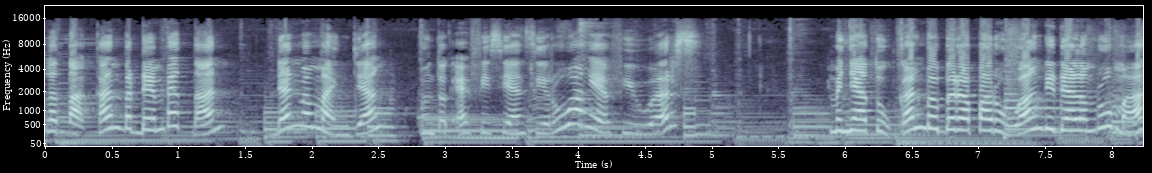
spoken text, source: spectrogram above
Letakkan berdempetan dan memanjang untuk efisiensi ruang ya viewers. Menyatukan beberapa ruang di dalam rumah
